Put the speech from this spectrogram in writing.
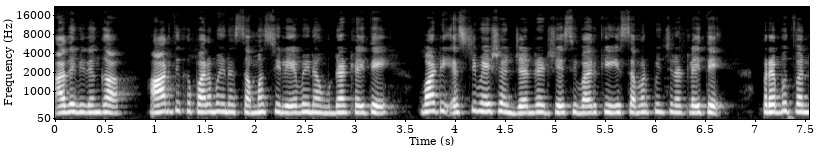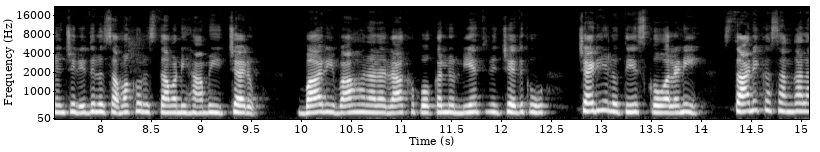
అదేవిధంగా ఆర్థిక పరమైన సమస్యలు ఏవైనా ఉన్నట్లయితే వాటి ఎస్టిమేషన్ జనరేట్ చేసి వారికి సమర్పించినట్లయితే ప్రభుత్వం నుంచి నిధులు సమకూరుస్తామని హామీ ఇచ్చారు. భారీ వాహనాల రాకపోకలను నియంత్రించేందుకు చర్యలు తీసుకోవాలని స్థానిక సంఘాల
